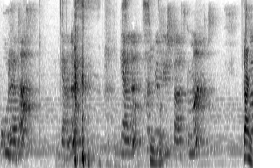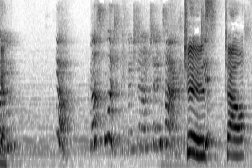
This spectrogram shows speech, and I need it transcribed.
Oder das. Gerne. Gerne. Hat mir Super. viel Spaß gemacht. Danke. Ähm, ja, mach's gut. Ich wünsche dir noch einen schönen Tag. Tschüss. Ciao.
